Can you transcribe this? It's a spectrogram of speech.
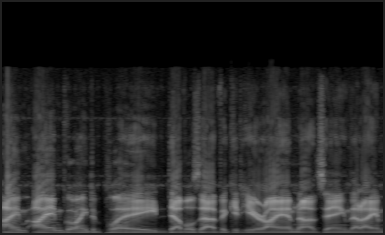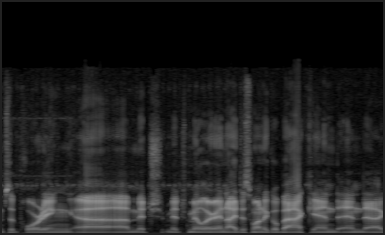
I'm I am going to play devil's advocate here. I am not saying that I am supporting uh, Mitch Mitch Miller, and I just want to go back and and uh,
